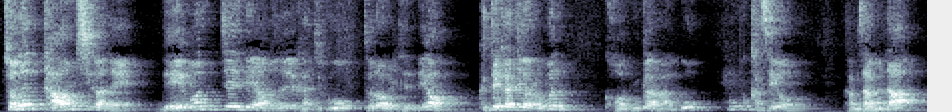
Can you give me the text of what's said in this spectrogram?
저는 다음 시간에 네 번째 대화문을 가지고 돌아올 텐데요. 그때까지 여러분 건강하고 행복하세요. 감사합니다.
